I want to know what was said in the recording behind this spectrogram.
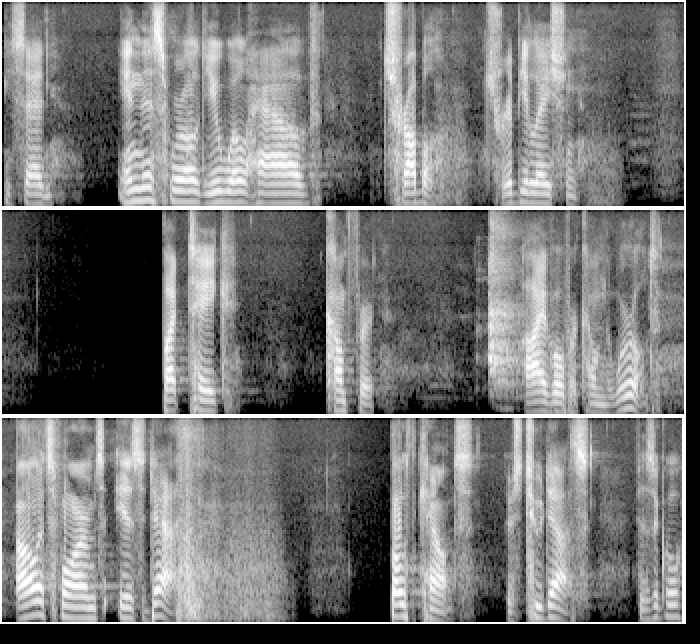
He said, In this world you will have trouble, tribulation. But take comfort. I've overcome the world. All its forms is death. Both counts. There's two deaths physical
